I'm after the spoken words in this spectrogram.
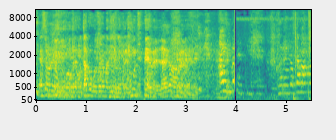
Eso es lo que puedo preguntar porque tú no me has dicho que pregunte. De verdad que vamos a preguntar. Ay, va- corre, loca, vamos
